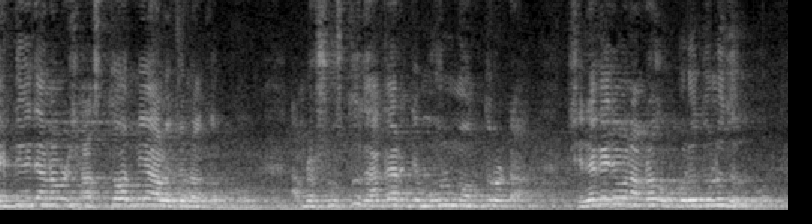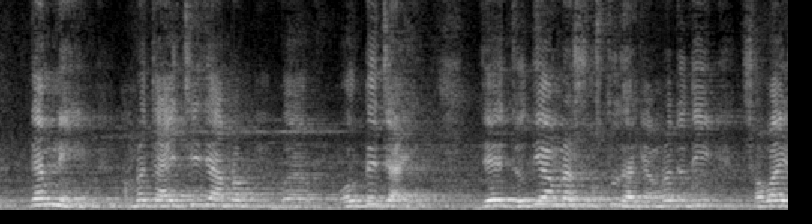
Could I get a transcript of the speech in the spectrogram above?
একদিকে যেন আমরা স্বাস্থ্য নিয়ে আলোচনা করব, আমরা সুস্থ থাকার যে মূল মন্ত্রটা, সেটাকে যেমন আমরা উপরে তুলে ধরবো, তেমনি আমরা চাইছি যে আমরা বলতে চাই যে যদি আমরা সুস্থ থাকি, আমরা যদি সবাই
